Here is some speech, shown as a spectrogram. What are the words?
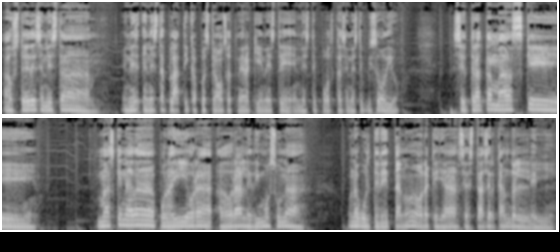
a ustedes en esta en, e- en esta plática pues que vamos a tener aquí en este en este podcast en este episodio se trata más que más que nada por ahí ahora ahora le dimos una una voltereta no ahora que ya se está acercando el- el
